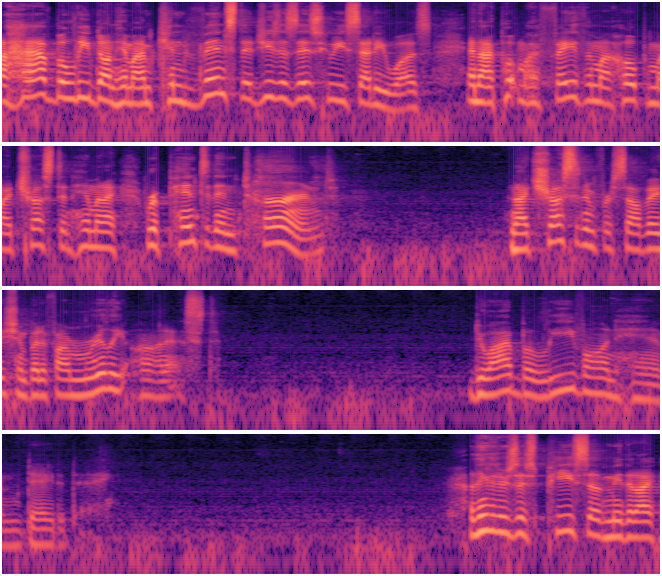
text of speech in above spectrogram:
I have believed on him. I'm convinced that Jesus is who he said he was. And I put my faith and my hope and my trust in him, and I repented and turned. And I trusted him for salvation, but if I'm really honest, do I believe on him day to day? I think there's this piece of me that I,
